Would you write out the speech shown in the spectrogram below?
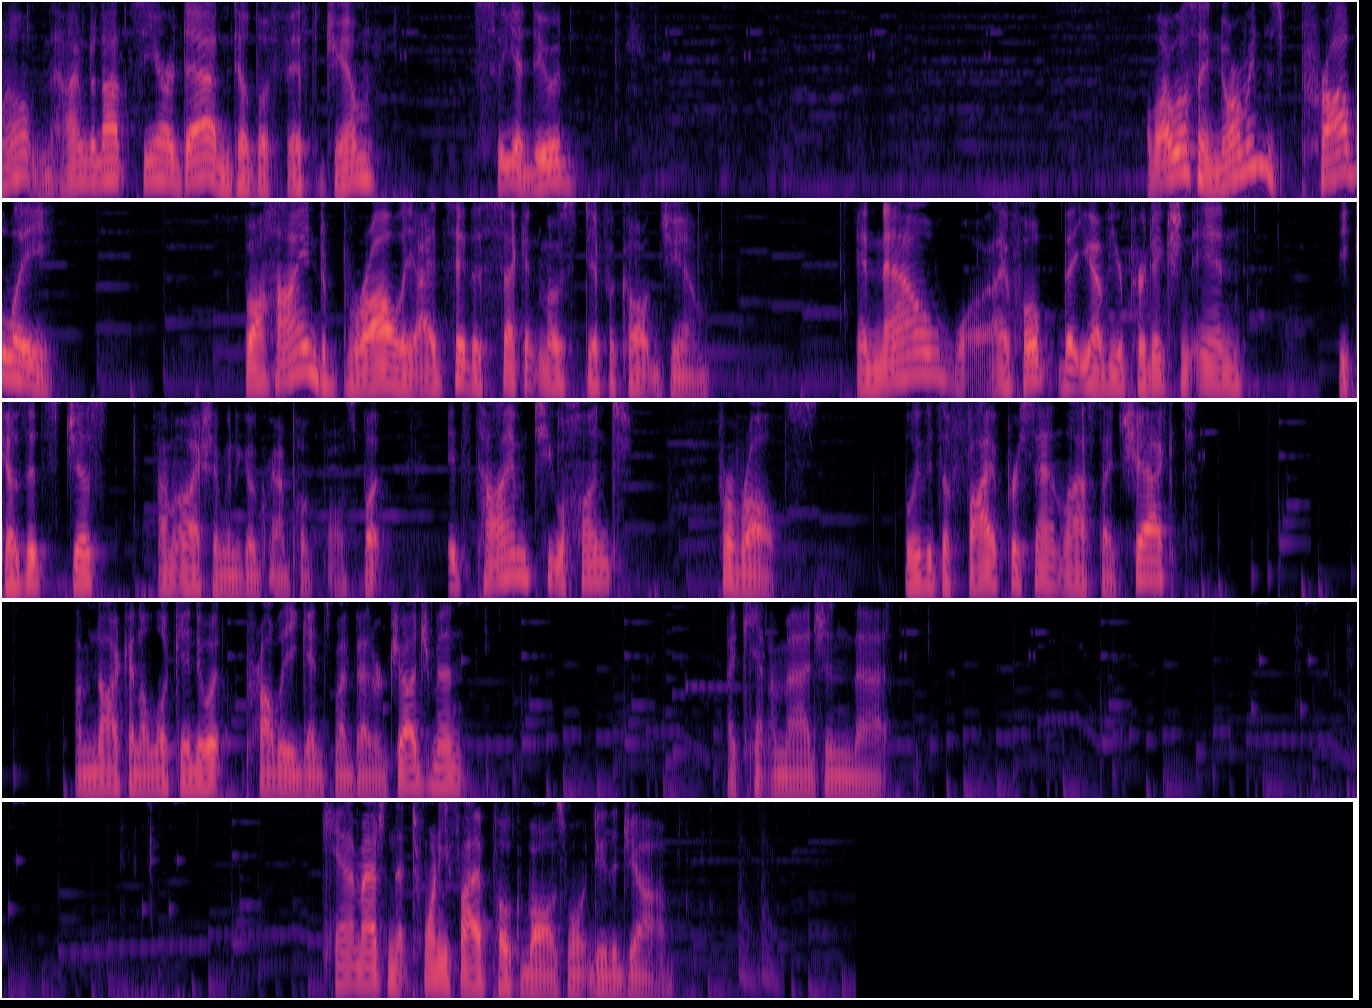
Well, time to not see our dad until the fifth gym. See ya, dude. Although I will say, Norman is probably behind Brawly, I'd say the second most difficult gym. And now, I hope that you have your prediction in, because it's just... I'm, oh, actually, I'm going to go grab Pokeballs. But it's time to hunt for Ralts. I believe it's a 5% last I checked. I'm not going to look into it, probably against my better judgment. I can't imagine that. Can't imagine that 25 Pokeballs won't do the job.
